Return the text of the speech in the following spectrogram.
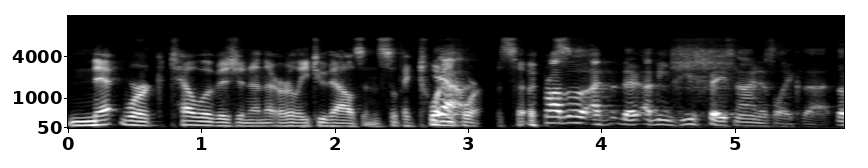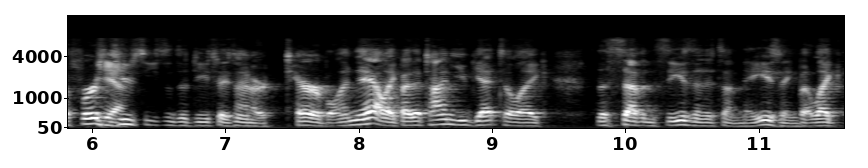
network television in the early 2000s, so like 24 episodes. Probably, I, I mean, Deep Space Nine is like that. The first Yeah. two seasons of Deep Space Nine are terrible, and yeah, like by the time you get to like the seventh season, it's amazing. But like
